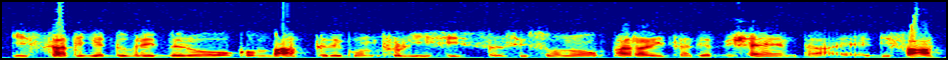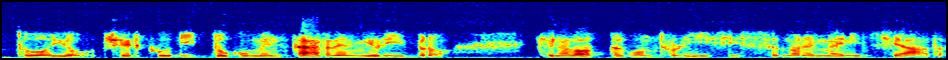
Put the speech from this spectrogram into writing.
gli stati che dovrebbero combattere contro l'ISIS si sono paralizzati a vicenda. E di fatto io cerco di documentare nel mio libro che la lotta contro l'ISIS non è mai iniziata.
